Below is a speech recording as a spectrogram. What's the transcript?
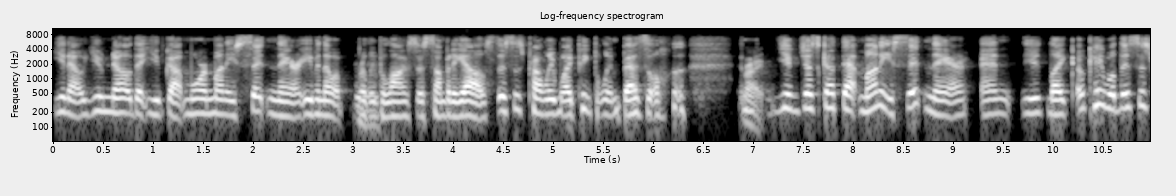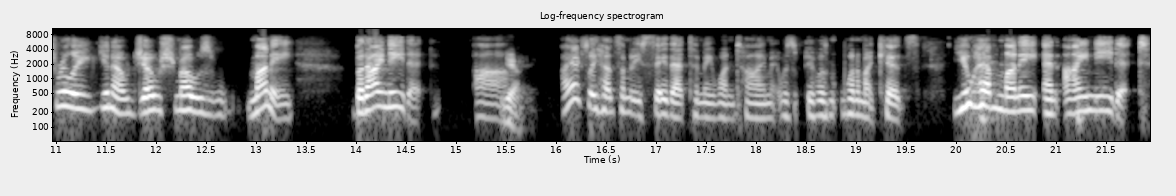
you know, you know that you've got more money sitting there, even though it really mm-hmm. belongs to somebody else. This is probably why people embezzle. right. You've just got that money sitting there, and you're like, okay, well, this is really, you know, Joe Schmo's money, but I need it. Um, yeah I actually had somebody say that to me one time. It was it was one of my kids. You have money and I need it.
